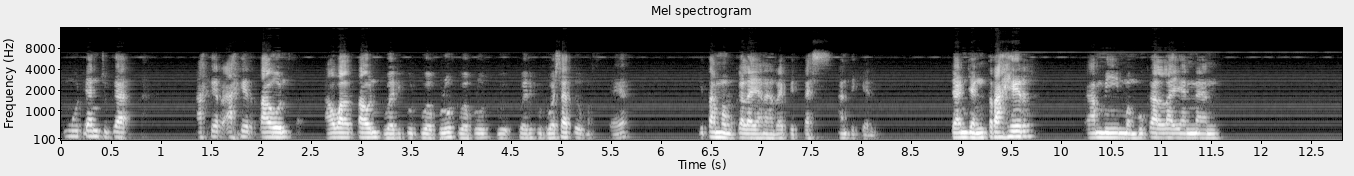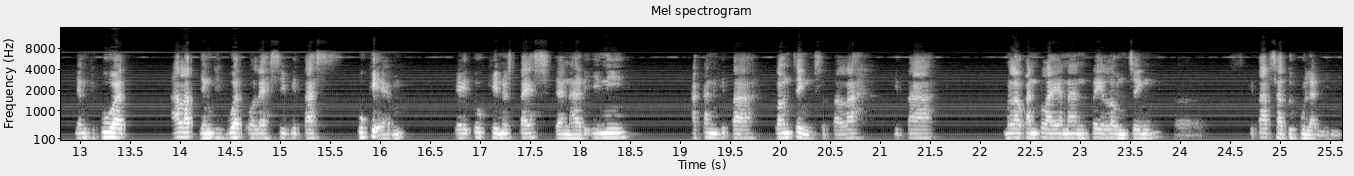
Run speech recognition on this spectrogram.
Kemudian juga akhir-akhir tahun awal tahun 2020 2021 maksud saya kita membuka layanan rapid test antigen. Dan yang terakhir kami membuka layanan yang dibuat alat yang dibuat oleh Sivitas UGM yaitu Genus Test dan hari ini akan kita launching setelah kita melakukan pelayanan pre-launching eh, sekitar satu bulan ini.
